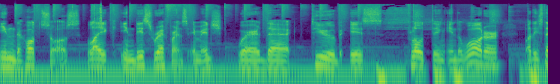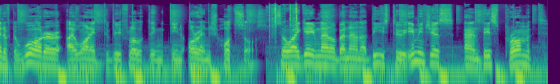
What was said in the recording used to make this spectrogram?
in the hot sauce, like in this reference image, where the tube is floating in the water but instead of the water, I want it to be floating in orange hot sauce. So I gave Nano Banana these two images and this prompt,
